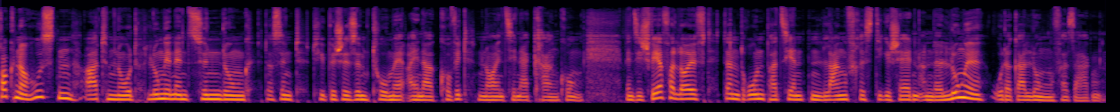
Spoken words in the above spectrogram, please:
Trockener Husten, Atemnot, Lungenentzündung, das sind typische Symptome einer Covid-19-Erkrankung. Wenn sie schwer verläuft, dann drohen Patienten langfristige Schäden an der Lunge oder gar Lungenversagen.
